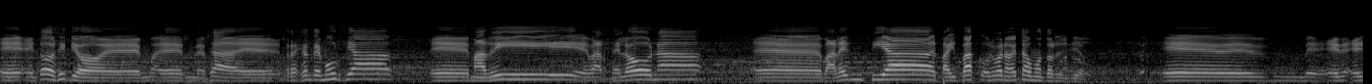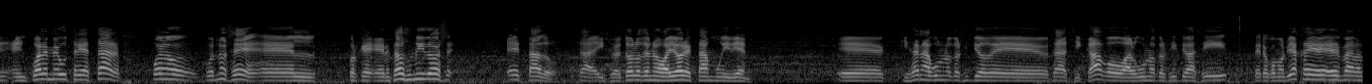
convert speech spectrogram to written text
eh, en todos sitios. eh, en- o sea, eh, región de Murcia, eh, Madrid, Barcelona, Valencia, el País Vasco, bueno, he estado un montón de sitios. ¿en, en- en cuáles me gustaría estar? Bueno, pues no sé, el- porque en Estados Unidos he estado, o sea, y sobre todo los de Nueva York están muy bien. Eh, quizá en algún otro sitio de, o sea, Chicago o algún otro sitio así, pero como el viaje es ba-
